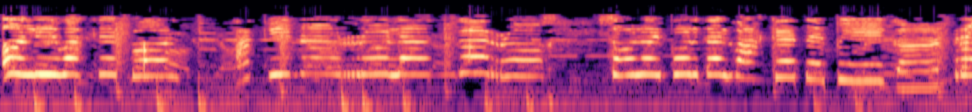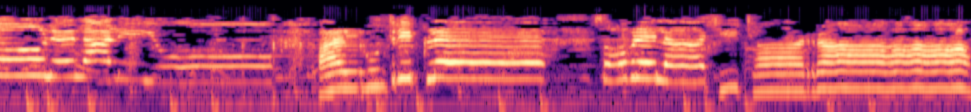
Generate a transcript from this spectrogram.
Oli Basketball, aquí no Roland Garros, solo importa el básquet, el pick and roll, el algún triple sobre la chicharra.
